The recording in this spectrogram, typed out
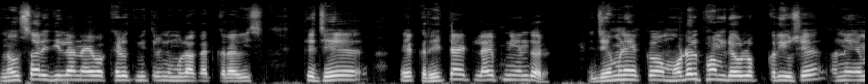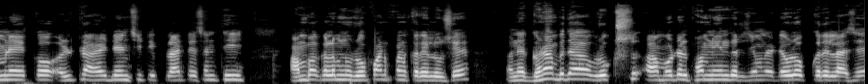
નવસારી જિલ્લાના એવા ખેડૂત મિત્રની મુલાકાત કરાવીશ કે જે એક રિટાયર્ડ લાઈફની અંદર જેમણે એક મોડલ ફાર્મ ડેવલપ કર્યું છે અને એમણે એક અલ્ટ્રા હાઈ પ્લાન્ટેશનથી આંબા કલમનું રોપાણ પણ કરેલું છે અને ઘણા બધા વૃક્ષ આ મોડલ ફાર્મની અંદર જેમણે ડેવલપ કરેલા છે.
